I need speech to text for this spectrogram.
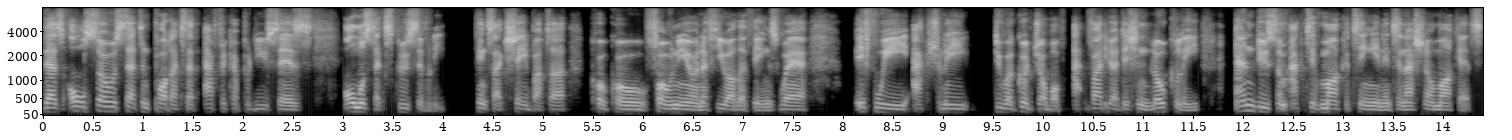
There's also certain products that Africa produces almost exclusively, things like shea butter, cocoa, fonio, and a few other things, where if we actually do a good job of value addition locally and do some active marketing in international markets,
